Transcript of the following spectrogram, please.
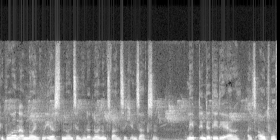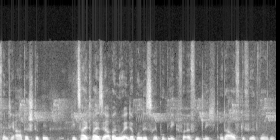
geboren am 9.01.1929 in Sachsen, lebt in der DDR als Autor von Theaterstücken, die zeitweise aber nur in der Bundesrepublik veröffentlicht oder aufgeführt wurden.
